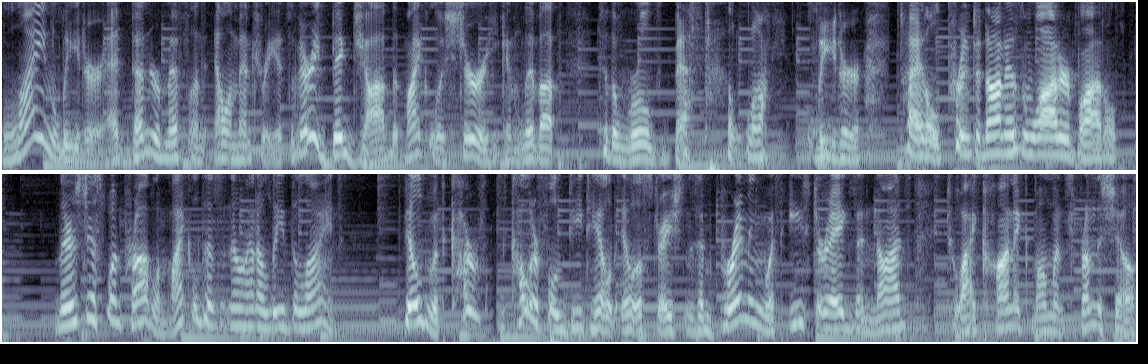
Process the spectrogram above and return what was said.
line leader at Dunder Mifflin Elementary. It's a very big job, but Michael is sure he can live up to the world's best line leader title printed on his water bottle. There's just one problem Michael doesn't know how to lead the line. Filled with colorful, detailed illustrations and brimming with Easter eggs and nods to iconic moments from the show,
